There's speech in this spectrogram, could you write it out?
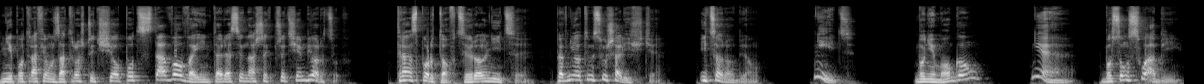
nie potrafią zatroszczyć się o podstawowe interesy naszych przedsiębiorców. Transportowcy, rolnicy, pewnie o tym słyszeliście. I co robią? Nic bo nie mogą? Nie, bo są słabi.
